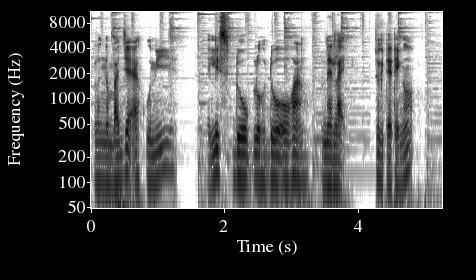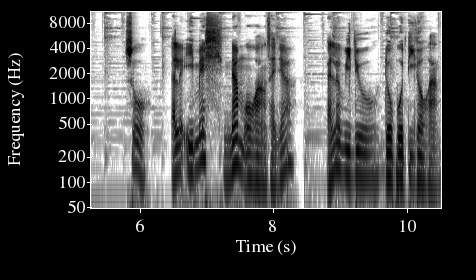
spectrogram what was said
Dengan bajet aku ni at least 22 orang kena like. So kita tengok. So kalau image 6 orang saja kalau video 23 orang.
